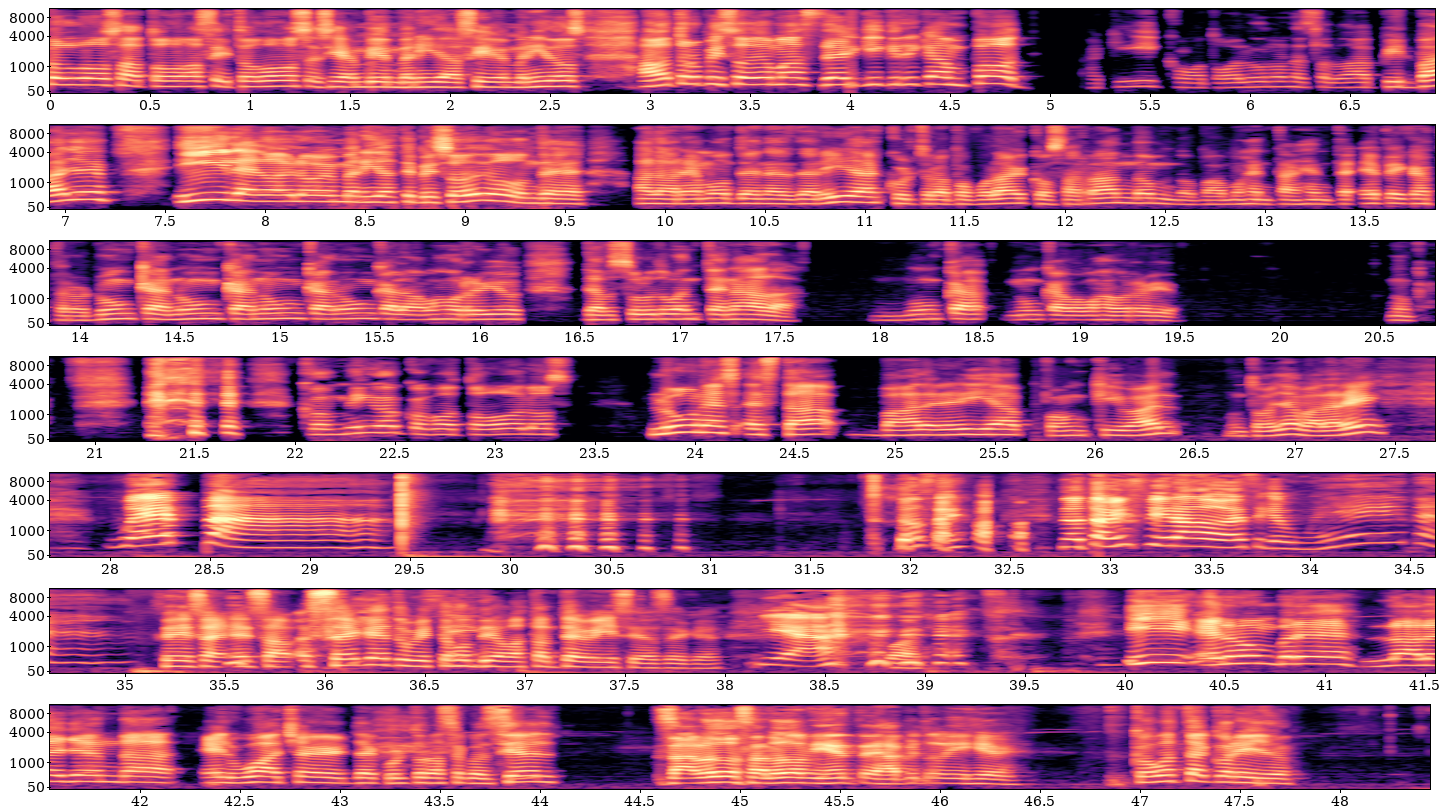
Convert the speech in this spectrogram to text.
Saludos a todas y todos, sean bienvenidas y bienvenidos a otro episodio más del Geek Rican Pod. Aquí, como todos los lunes, les saluda Pete Valle y le doy la bienvenida a este episodio donde hablaremos de nerderías, cultura popular, cosas random, nos vamos en tangentes épicas, pero nunca, nunca, nunca, nunca le vamos a review de absolutamente nada. Nunca, nunca vamos a dar review. Nunca. Conmigo, como todos los lunes, está Valeria Ponquival. Montoya, Valeria. ¡Huepa! no sé, no estaba inspirado, así que ¡huepa! Sí, esa, esa, sé que tuviste Sí. un día bastante bici, así que. Yeah. bueno. Y el hombre, la leyenda, el watcher de cultura secuencial. Saludos, saludos, mi gente. Happy to be here. ¿Cómo está el corillo?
